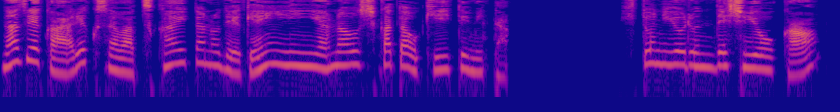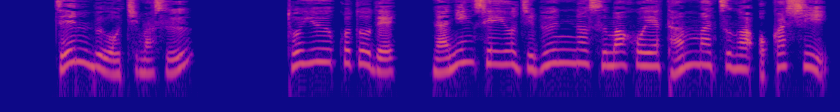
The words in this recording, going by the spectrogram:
なぜかアレクサは使えたので原因や直し方を聞いてみた。人によるんでしようか？全部落ちます？ということで、何にせよ自分のスマホや端末がおかしい、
